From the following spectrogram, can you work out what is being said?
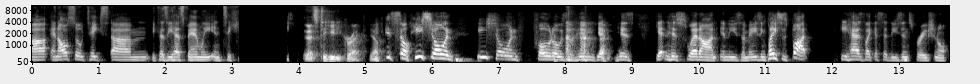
uh, and also takes um, because he has family in Tahiti. That's Tahiti, correct? Yeah. So he's showing he's showing photos of him getting his getting his sweat on in these amazing places, but he has, like I said, these inspirational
